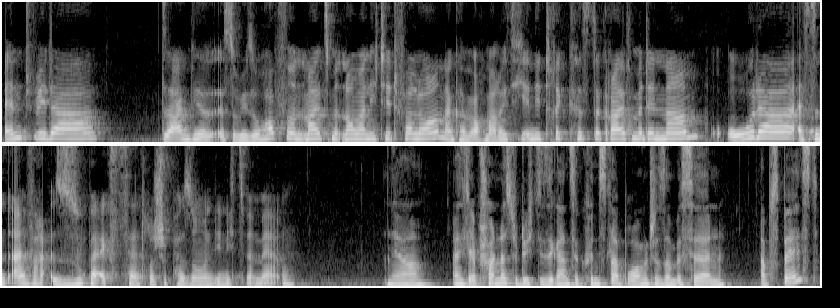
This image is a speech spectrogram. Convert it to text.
entweder sagen die, ist sowieso Hopfen und Malz mit Normalität verloren, dann können wir auch mal richtig in die Trickkiste greifen mit den Namen. Oder es sind einfach super exzentrische Personen, die nichts mehr merken. Ja. Also ich glaube schon, dass du durch diese ganze Künstlerbranche so ein bisschen abspaced.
